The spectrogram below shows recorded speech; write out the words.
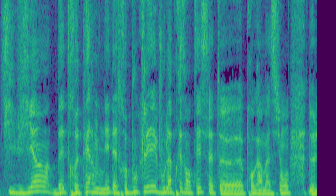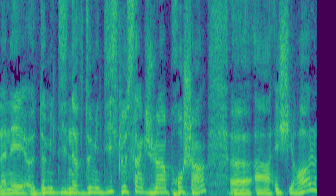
qui vient d'être terminée, d'être bouclée. Vous la présentez, cette programmation de l'année 2019-2010, le 5 juin prochain à Échirol.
